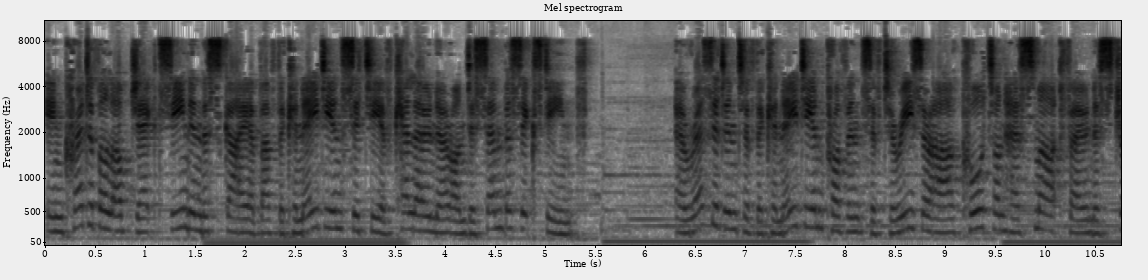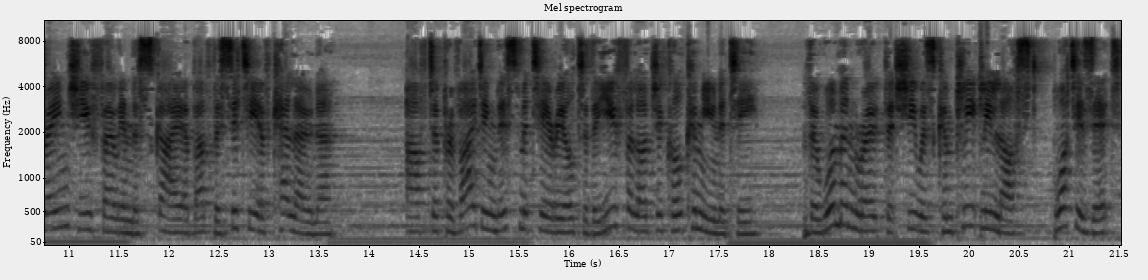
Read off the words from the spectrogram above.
Incredible object seen in the sky above the Canadian city of Kelowna on December 16th. A resident of the Canadian province of Theresa R caught on her smartphone a strange UFO in the sky above the city of Kelowna. After providing this material to the ufological community, the woman wrote that she was completely lost. What is it?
